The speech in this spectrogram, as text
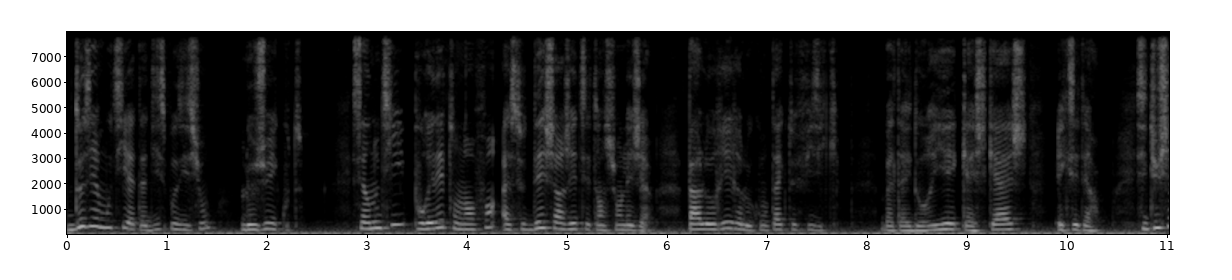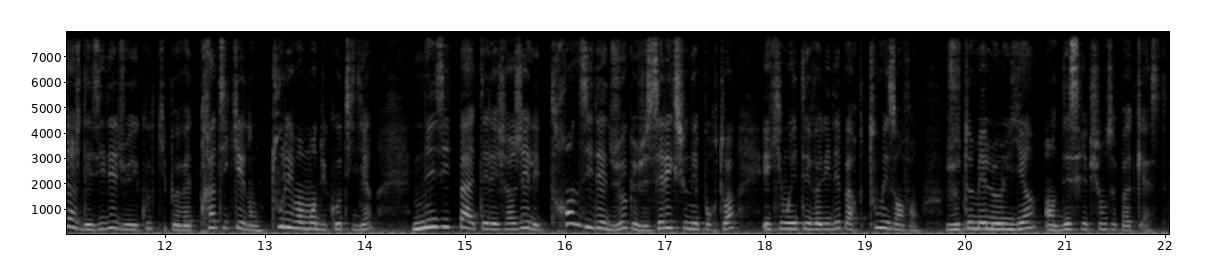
Deuxième outil à ta disposition, le jeu écoute. C'est un outil pour aider ton enfant à se décharger de ses tensions légères, par le rire et le contact physique. Bataille d'oreiller, cache-cache, etc. Si tu cherches des idées de jeu écoute qui peuvent être pratiquées dans tous les moments du quotidien, n'hésite pas à télécharger les 30 idées de jeu que j'ai sélectionnées pour toi et qui ont été validées par tous mes enfants. Je te mets le lien en description de ce podcast.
